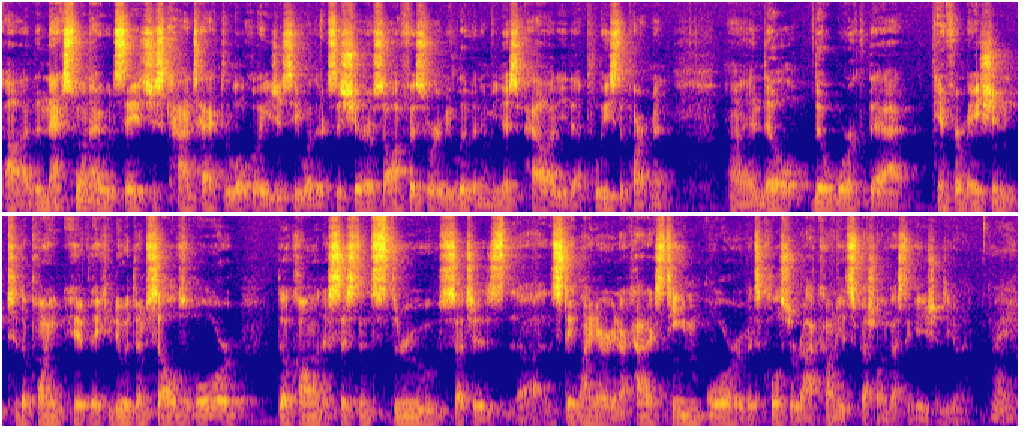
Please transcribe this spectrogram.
uh, the next one I would say is just contact the local agency, whether it's the sheriff's office or if you live in a municipality, that police department, uh, and they'll they'll work that information to the point if they can do it themselves or they'll call in assistance through such as uh, the state line area narcotics team or if it's close to Rock County, the special investigations unit. Right.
